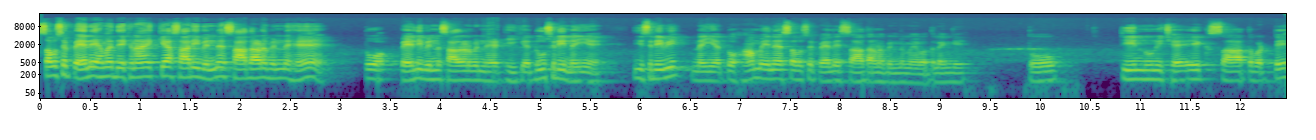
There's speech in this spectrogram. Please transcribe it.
सबसे पहले हमें देखना है क्या सारी भिन्न साधारण भिन्न हैं। तो पहली भिन्न साधारण भिन्न है, ठीक है। दूसरी नहीं है, तीसरी भी नहीं है। तो हम इन्हें सबसे पहले साधारण भिन्न में बदलेंगे। तो तीन दूनी छः, एक सात बट्टे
